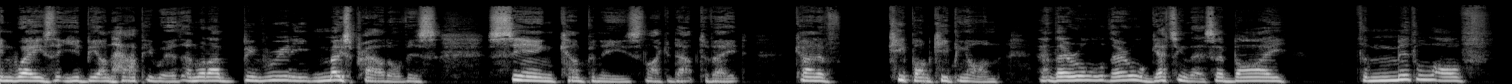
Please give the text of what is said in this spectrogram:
in ways that you'd be unhappy with. And what I've been really most proud of is seeing companies like Adaptavate kind of keep on keeping on. And they're all, they're all getting there. So by the middle of,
